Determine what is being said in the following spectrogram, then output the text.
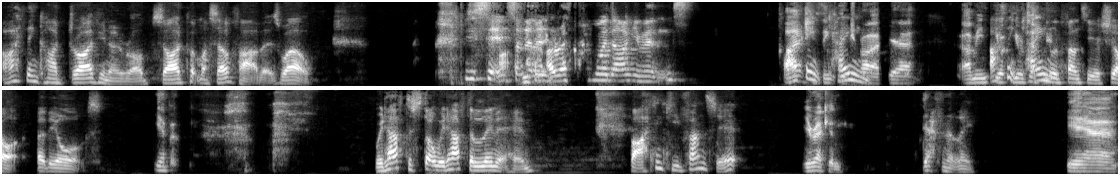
I think I'd drive, you know, Rob. So I'd put myself out of it as well. Just sit in silence, reckon, avoid arguments. I, I actually think, think Kane, drive, yeah. I mean, I you're, think you're Kane would fancy a shot at the aux. Yeah, but we'd have to stop. We'd have to limit him, but I think he'd fancy it. You reckon? Definitely. Yeah,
